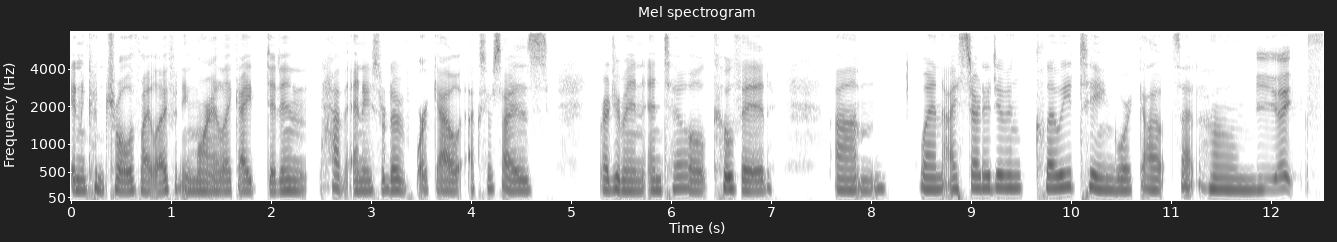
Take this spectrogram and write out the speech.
in control of my life anymore like I didn't have any sort of workout exercise regimen until covid um when I started doing Chloe Ting workouts at home. Yikes.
